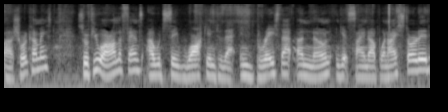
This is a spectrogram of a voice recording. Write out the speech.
uh, shortcomings. So if you are on the fence, I would say walk into that, embrace that unknown, and get signed up. When I started,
